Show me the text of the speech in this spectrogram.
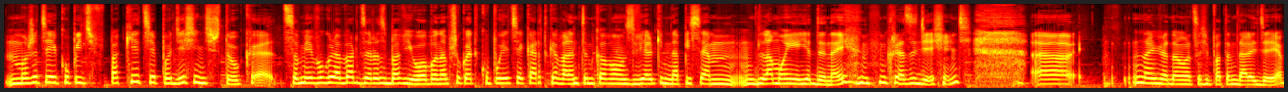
Możecie je kupić w pakiecie po 10 sztuk, e, co mnie w ogóle bardzo rozbawiło, bo na przykład kupujecie kartkę walentynkową z wielkim napisem dla mojej jedynej, razy 10. E, no i wiadomo, co się potem dalej dzieje.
